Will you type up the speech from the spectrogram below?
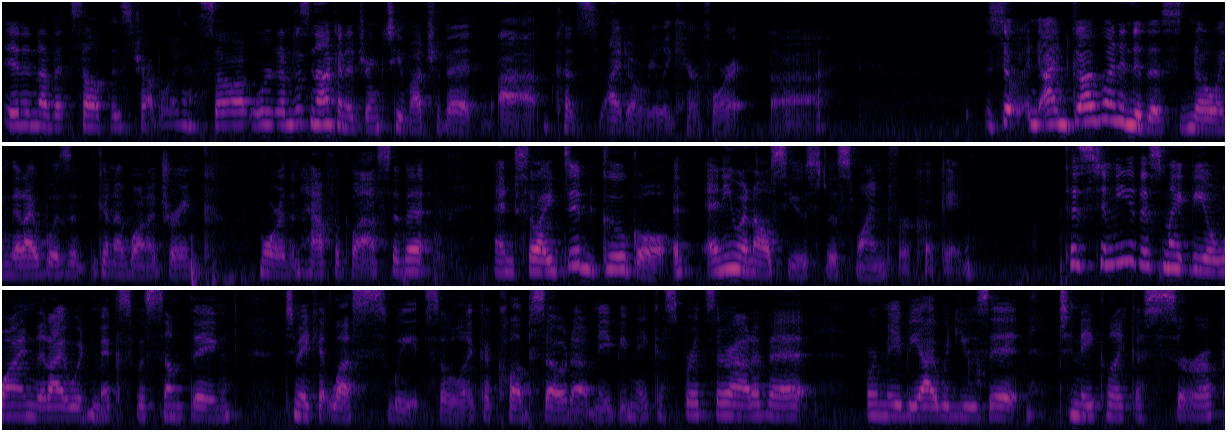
in and of itself is troubling. So I'm just not going to drink too much of it because uh, I don't really care for it. Uh, so I went into this knowing that I wasn't going to want to drink more than half a glass of it. And so I did Google if anyone else used this wine for cooking. Because to me, this might be a wine that I would mix with something to make it less sweet. So, like a club soda, maybe make a spritzer out of it. Or maybe I would use it to make like a syrup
